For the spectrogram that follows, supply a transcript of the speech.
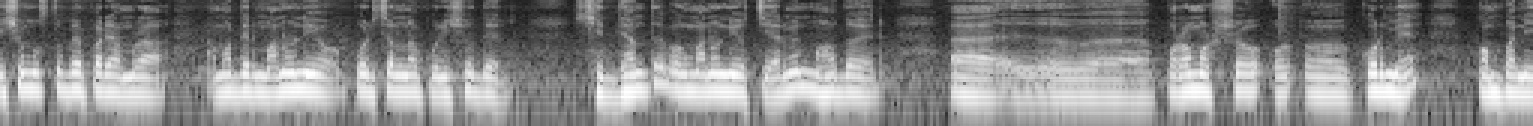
এই সমস্ত ব্যাপারে আমরা আমাদের মাননীয় পরিচালনা পরিষদের সিদ্ধান্ত এবং মাননীয় চেয়ারম্যান মহোদয়ের পরামর্শ কর্মে কোম্পানি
